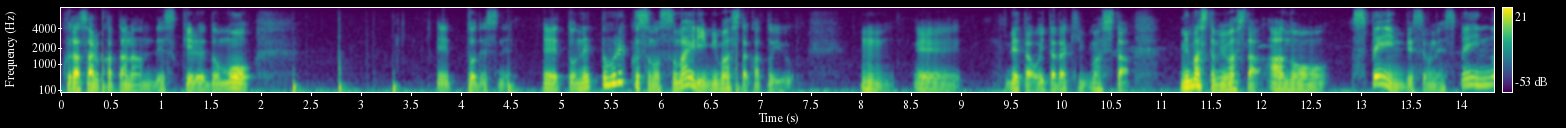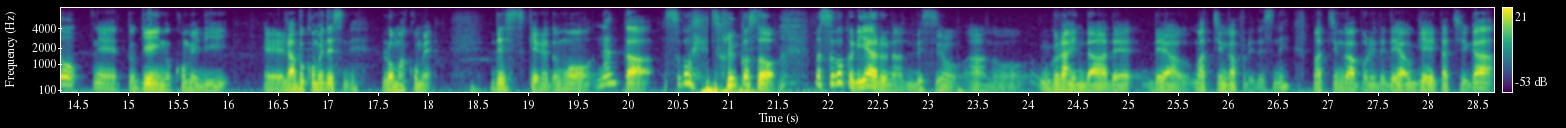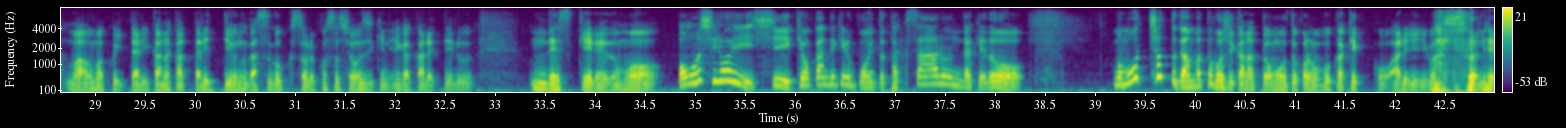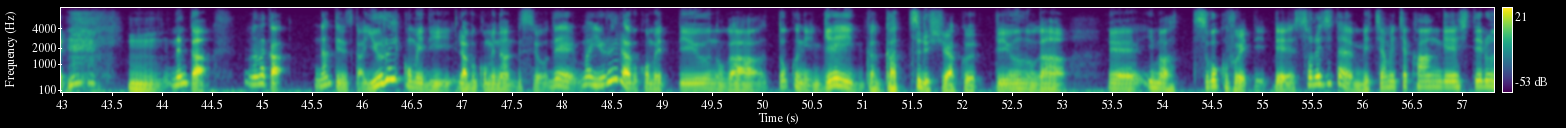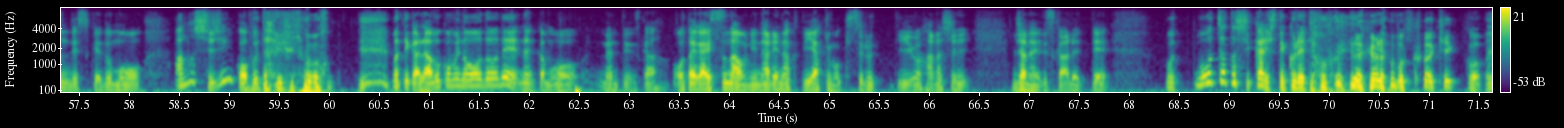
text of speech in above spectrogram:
くださる方なんですけれども、えっとですね、えっと、ネットフリックスのスマイリー見ましたかという、うん、えー、レターをいただきました。見ました、見ました。あの、スペインですよね。スペインの、えっと、ゲイのコメディ、えー、ラブコメですね。ロマコメ。ですけれども、なんか、すごい、それこそ、まあ、すごくリアルなんですよ。あの、グラインダーで出会う、マッチングアプリですね。マッチングアプリで出会うゲイたちが、まあ、うまくいったりいかなかったりっていうのが、すごくそれこそ正直に描かれてるんですけれども、面白いし、共感できるポイントたくさんあるんだけど、まあ、もうちょっと頑張ってほしいかなって思うところも僕は結構ありましたね。うん、なんか、なんか、なんていうんですか、ゆるいコメディ、ラブコメなんですよ。で、まあ、ゆるいラブコメっていうのが、特にゲイががっつり主役っていうのが、えー、今すごく増えていて、それ自体はめちゃめちゃ歓迎してるんですけども、あの主人公二人のまあ、てかラブコメの王道で、なんかもう、なんていうんですか、お互い素直になれなくてやきもきするっていう話じゃないですか、あれって。もう、もうちょっとしっかりしてくれって思いながら僕は結構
